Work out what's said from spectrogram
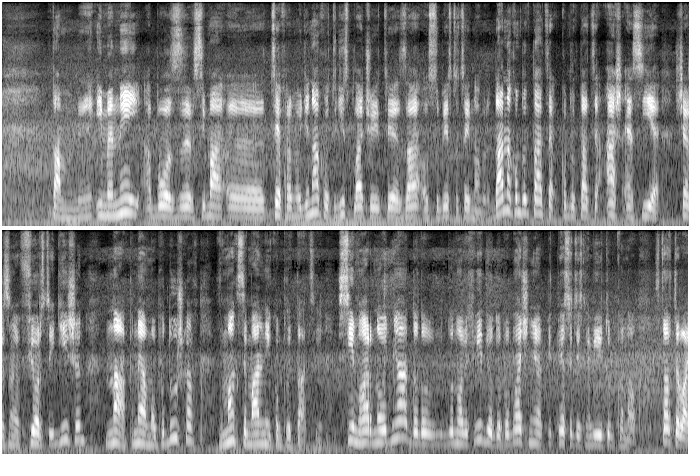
там іменний або з всіма е, цифрами однаково, тоді сплачуєте за особисто цей номер. Дана комплектація, комплектація HSE, ще раз First Edition на пневмоподушках в максимальній комплектації. Всім гарного дня, до, до, до нових відео, до побачення. Підписуйтесь на мій YouTube канал. Ставте лайк.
